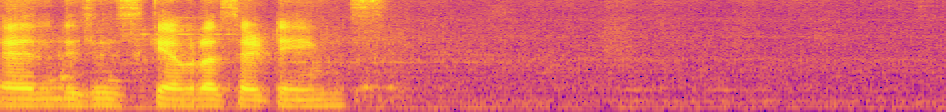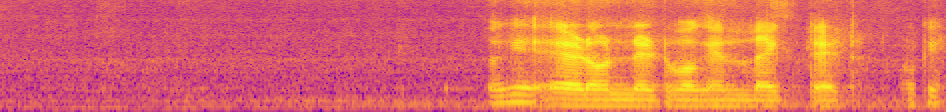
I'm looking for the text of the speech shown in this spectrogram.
And this is camera settings. Okay add on network and like that. Okay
